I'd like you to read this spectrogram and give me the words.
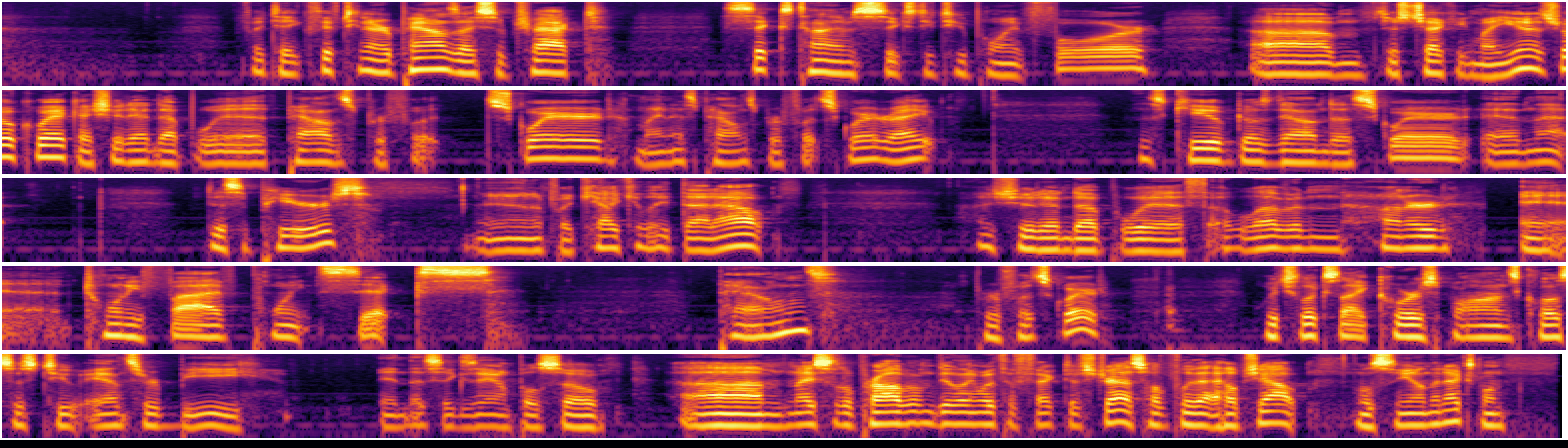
if I take 1500 pounds, I subtract 6 times 62.4 um, just checking my units real quick. I should end up with pounds per foot squared minus pounds per foot squared, right? This cube goes down to squared and that disappears. And if I calculate that out, I should end up with 1125.6 pounds per foot squared which looks like corresponds closest to answer B in this example. So, um, nice little problem dealing with effective stress. Hopefully that helps you out. We'll see you on the next one.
